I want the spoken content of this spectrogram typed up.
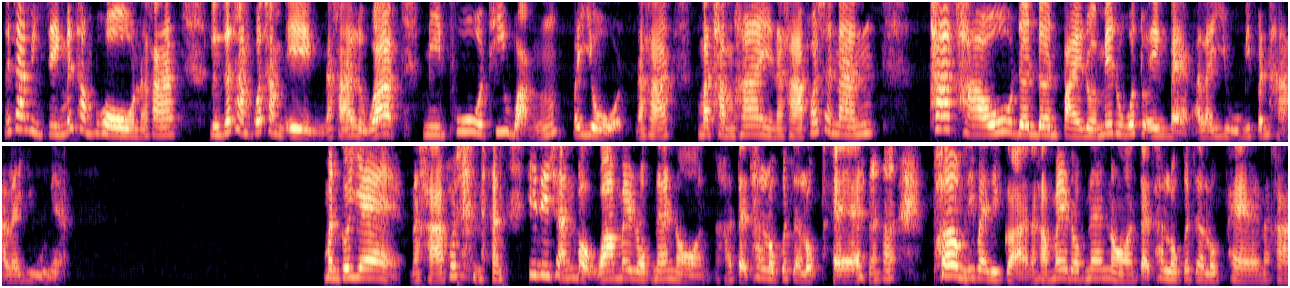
ไม่ทราบจริง ๆ ไม่ทำโพนะคะ หรือจะทำก็ทำเองนะคะ หรือว่ามีผู้ที่หวังประโยชน์นะคะ มาทำให้นะคะ เพราะฉะนั้นถ้าเขาเดินเดินไปโดยไม่รู้ว่าตัวเองแบกอะไรอยู่มีปัญหาอะไรอยู่เนี่ย มันก็แย่นะคะ เพราะฉะนั้นที่ดิฉันบอกว่าไม่ลบแน่นอนนะคะแต่ถ้าลบก็จะลบแพ้นะคะเพิ่มนี้ไปดีกว่านะคะ ไม่ลบแน่นอน แต่ถ้าลบก็จะลบแพ้นะคะ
